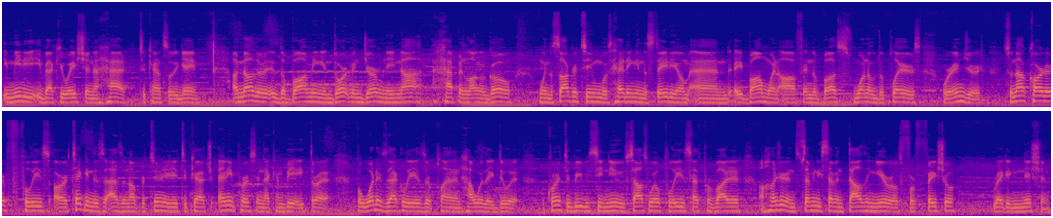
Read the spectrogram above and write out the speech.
immediate evacuation and had to cancel the game. Another is the bombing in Dortmund, Germany, not happened long ago, when the soccer team was heading in the stadium and a bomb went off in the bus, one of the players were injured. So now Cardiff police are taking this as an opportunity to catch any person that can be a threat. But what exactly is their plan and how will they do it? According to BBC News, South Wales Police has provided 177,000 euros for facial recognition,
